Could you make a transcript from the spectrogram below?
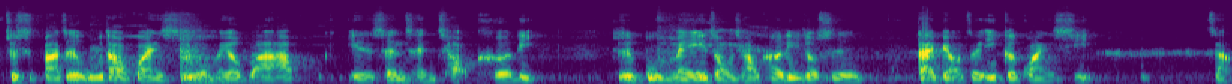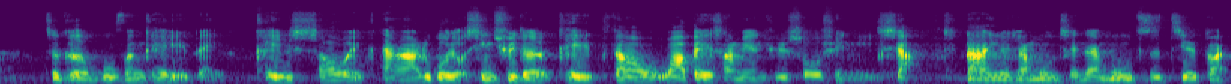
就是把这五道关系，我们又把它延伸成巧克力，就是不每一种巧克力都是代表着一个关系。这样，这个部分可以得。可以稍微大家如果有兴趣的，可以到挖贝上面去搜寻一下。那因为像目前在募资阶段，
